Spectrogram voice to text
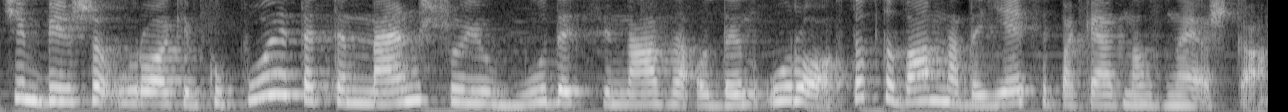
Чим більше уроків купуєте, тим меншою буде ціна за один урок. Тобто вам надається пакетна знижка.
